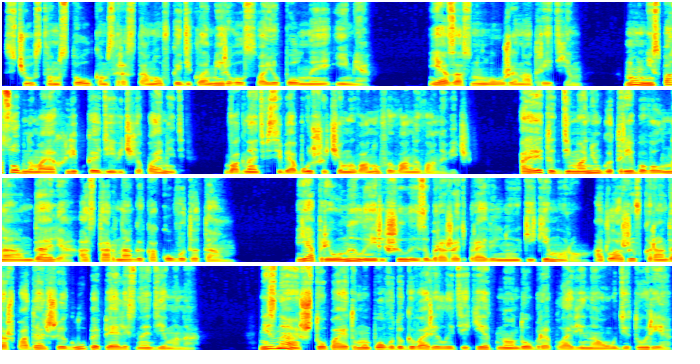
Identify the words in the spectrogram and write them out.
С чувством, с толком, с расстановкой декламировал свое полное имя. Я заснула уже на третьем. Ну, не способна моя хлипкая девичья память вогнать в себя больше, чем Иванов Иван Иванович. А этот демонюга требовал на Андаля, а Старнага какого-то там. Я приуныла и решила изображать правильную кикимору, отложив карандаш подальше и глупо пялись на демона. Не знаю, что по этому поводу говорил этикет, но добрая половина аудитории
